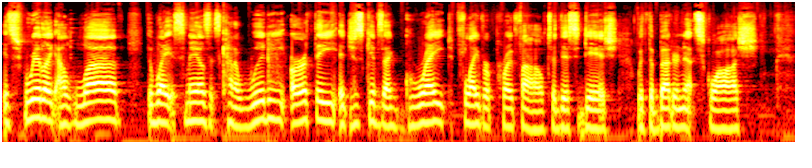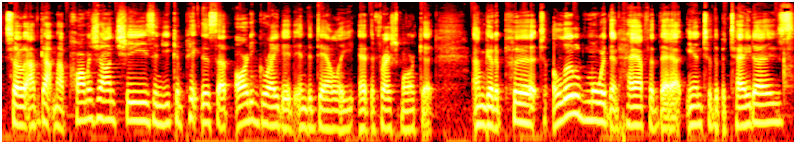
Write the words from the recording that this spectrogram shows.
It's really, I love the way it smells. It's kind of woody, earthy. It just gives a great flavor profile to this dish with the butternut squash. So I've got my Parmesan cheese, and you can pick this up already grated in the deli at the fresh market. I'm going to put a little more than half of that into the potatoes.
